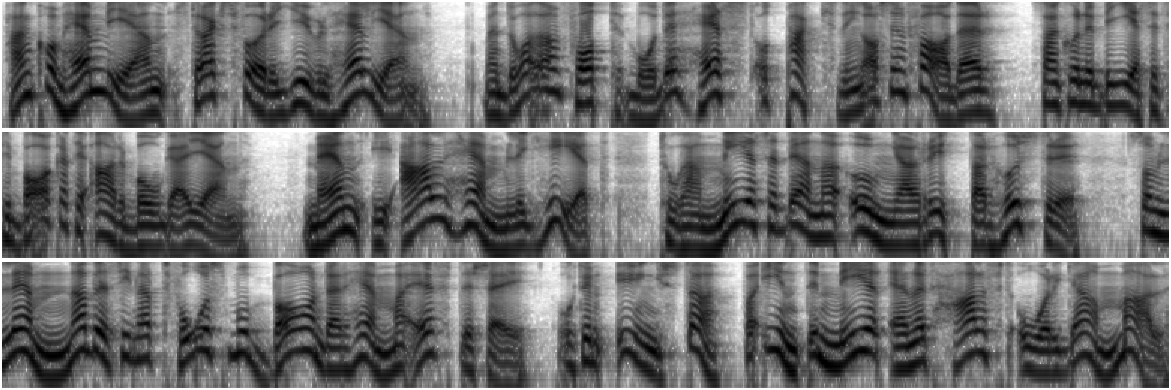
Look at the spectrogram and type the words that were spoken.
han kom hem igen strax före julhelgen. Men då hade han fått både häst och packning av sin fader så han kunde bege sig tillbaka till Arboga igen. Men i all hemlighet tog han med sig denna unga ryttarhustru som lämnade sina två små barn där hemma efter sig och den yngsta var inte mer än ett halvt år gammal.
